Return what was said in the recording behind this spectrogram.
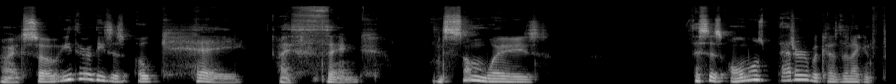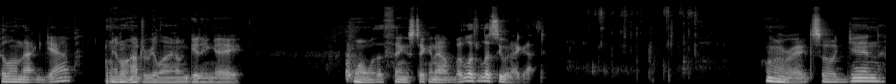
All right, so either of these is okay, I think. In some ways, this is almost better because then I can fill in that gap. I don't have to rely on getting a one with a thing sticking out, but let, let's see what I got. All right, so again,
